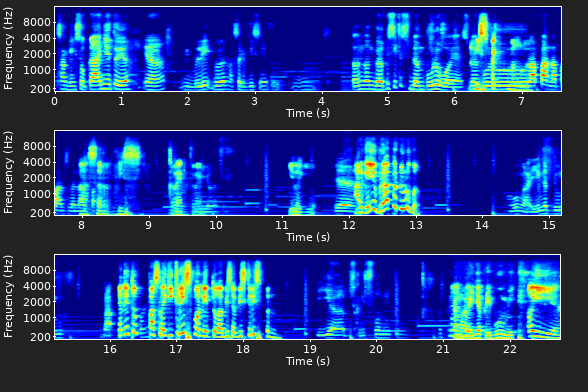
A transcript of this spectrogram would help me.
saking sukanya itu ya ya dibeli gue laser discnya itu Hmm. tahun-tahun berapa sih itu 90 pokoknya Respect banget. 98 8 98 Laser disc. Keren, keren. Gila, gila. Ya Harganya berapa dulu, Bang? gue nggak inget dulu Ba- Kan itu apa ya? pas lagi Crispon itu, abis-abis Crispon. Iya, habis Crispon itu. Kan mau Reja pribumi. Oh iya.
